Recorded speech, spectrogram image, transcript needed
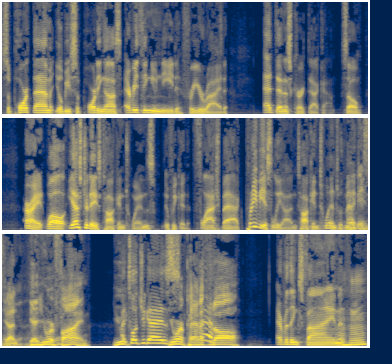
support them. You'll be supporting us. Everything you need for your ride at DennisKirk.com. So, all right. Well, yesterday's Talking Twins, if we could flash back previously on Talking Twins with Mackey and Previously, Judd. Yeah, you were fine. You I told you guys you weren't panicked eh, at all. Everything's fine.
